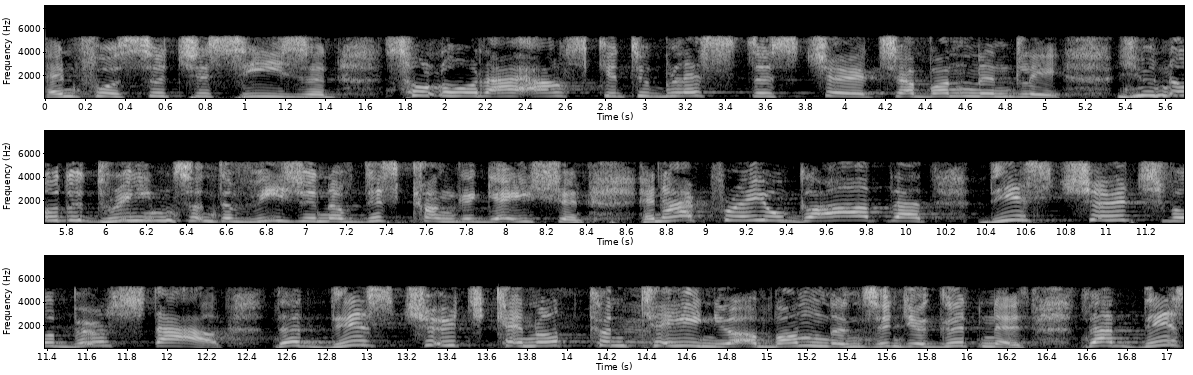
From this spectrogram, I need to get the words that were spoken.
and for such a season. So, Lord, I ask you to bless this church abundantly. You know the dreams and the vision of this congregation. And I pray, oh God, that this church will burst out, that this church cannot contain your abundance and your goodness, that this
